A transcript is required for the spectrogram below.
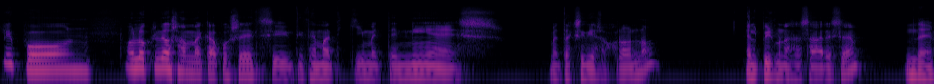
Λοιπόν, ολοκληρώσαμε κάπως έτσι τη θεματική με ταινίες με ταξίδια στον χρόνο. Ελπίζουμε να σας άρεσε. Ναι.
